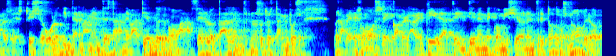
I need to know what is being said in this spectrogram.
pues estoy seguro que internamente estarán debatiendo de cómo van a hacerlo, tal, entre nosotros también, pues, pues a ver cómo se, a ver, qué idea tienen de comisión entre todos, ¿no? Pero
